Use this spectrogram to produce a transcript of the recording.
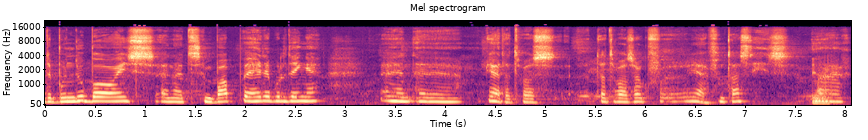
De Bundu Boys en uit Zimbabwe een heleboel dingen. En ja, dat was, dat was ook ja, fantastisch. Ja. Maar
